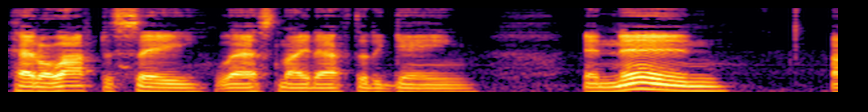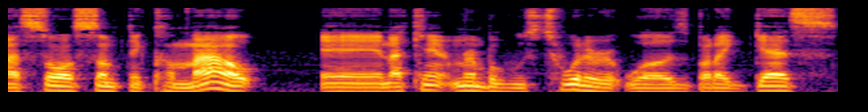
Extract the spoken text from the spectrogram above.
had a lot to say last night after the game. And then I saw something come out, and I can't remember whose Twitter it was, but I guess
